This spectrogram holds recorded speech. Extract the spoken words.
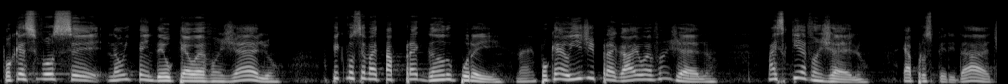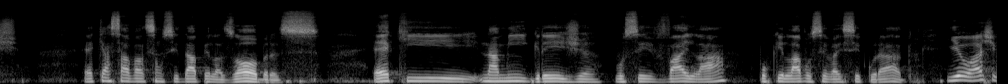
porque se você não entender o que é o evangelho, que, que você vai estar pregando por aí? Né? Porque o ir de pregar é o evangelho. Mas que evangelho? É a prosperidade? É que a salvação se dá pelas obras? É que na minha igreja você vai lá, porque lá você vai ser curado? E eu acho,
